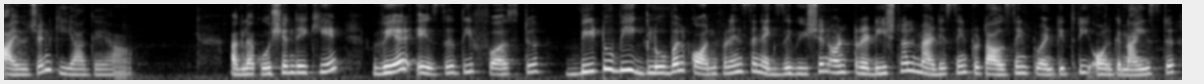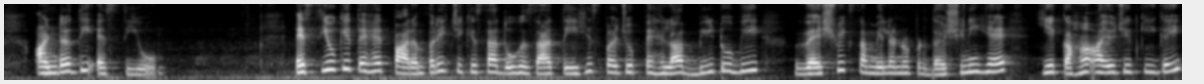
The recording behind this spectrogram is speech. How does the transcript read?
आयोजन किया गया। अगला क्वेश्चन देखिए where is the first B to B global conference and exhibition on traditional medicine 2023 organised under the S S के तहत पारंपरिक चिकित्सा 2023 पर जो पहला बी टू बी वैश्विक सम्मेलन और प्रदर्शनी है, ये कहाँ आयोजित की गई?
